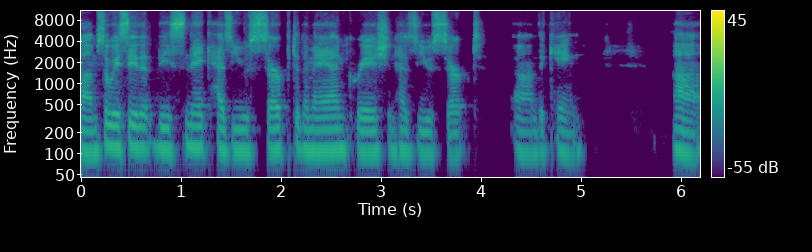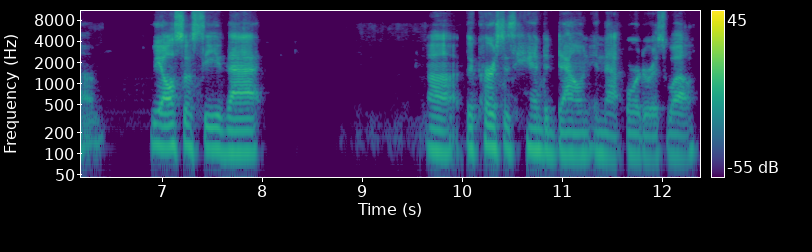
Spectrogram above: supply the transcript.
Um, so we see that the snake has usurped the man, creation has usurped um, the king. Um, we also see that uh, the curse is handed down in that order as well.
